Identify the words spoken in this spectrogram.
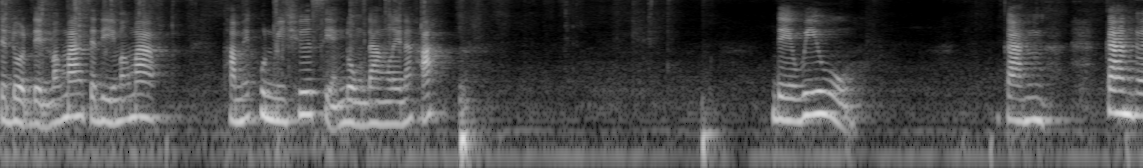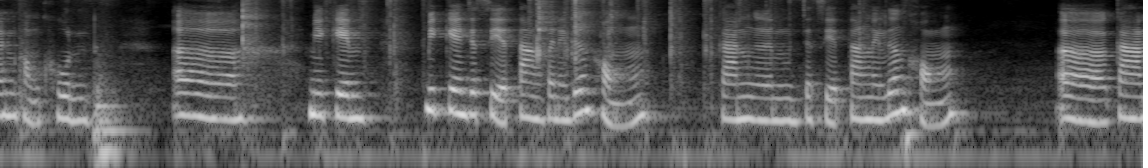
จะโดดเด่นมากๆ จะดีมากๆทำให้คุณมีชื่อเสียงโด่งดังเลยนะคะเดวิลการการเงินของคุณ เอ่อ มีเกณฑ์ มีเกณฑ์จะเสียตังค์ไปในเรื่องของการเงินจะเสียตังค์ในเรื่องของออการ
